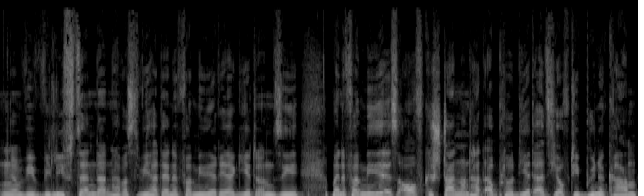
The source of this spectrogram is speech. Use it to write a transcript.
äh, wie, wie lief's denn dann? Was, wie hat deine Familie reagiert? Und sie, meine Familie ist aufgestanden und hat applaudiert, als ich auf die Bühne kam.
